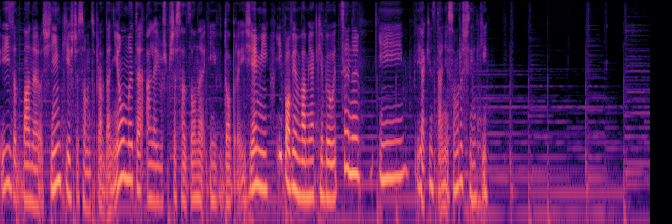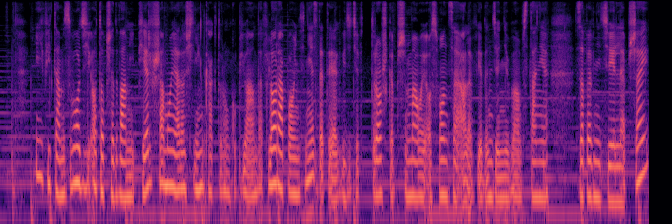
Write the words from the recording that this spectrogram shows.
i zadbane roślinki. Jeszcze są co prawda nieumyte, ale już przesadzone i w dobrej ziemi. I powiem Wam, jakie były ceny i w jakim stanie są roślinki. I witam z Łodzi. Oto przed Wami pierwsza moja roślinka, którą kupiłam we Flora Point. Niestety, jak widzicie, w troszkę przy małej osłonce, ale w jeden dzień nie byłam w stanie zapewnić jej lepszej.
